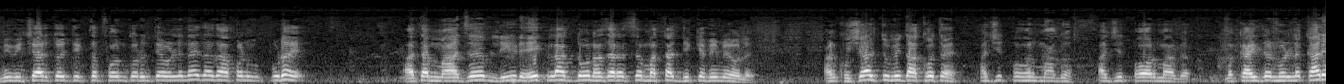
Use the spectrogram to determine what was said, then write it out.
मी विचारतोय तिथं फोन करून ते म्हणले नाही दादा आपण पुढे आहे." आता माझं लीड एक लाख दोन हजाराचं मताधिक्य मी मिळवलंय. आणि खुशाल तुम्ही दाखवताय अजित पवार माग अजित पवार माग. मग काही जण म्हणलं का रे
